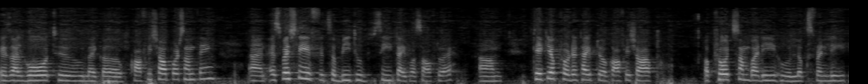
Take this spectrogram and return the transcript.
is I'll go to like a coffee shop or something, and especially if it's a B2C type of software. Um, take your prototype to a coffee shop, approach somebody who looks friendly,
